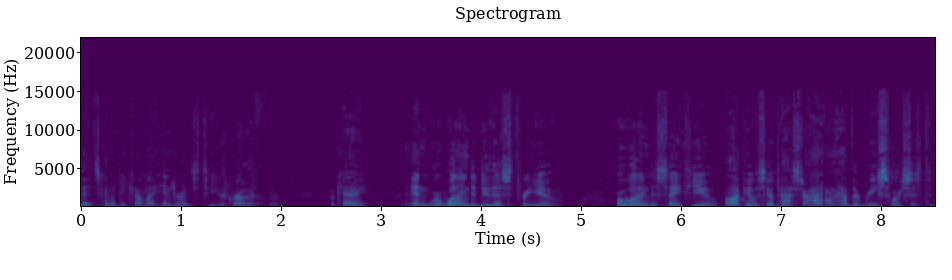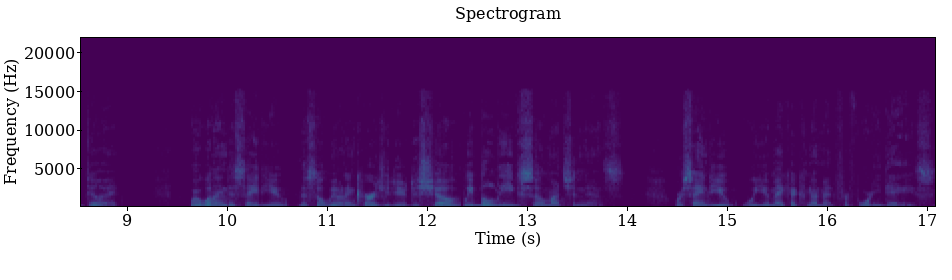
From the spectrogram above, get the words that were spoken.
It's going to become a hindrance to your growth. Okay? And we're willing to do this for you. We're willing to say to you, a lot of people say, Pastor, I don't have the resources to do it. We're willing to say to you, this is what we want to encourage you to do, to show we believe so much in this. We're saying to you, will you make a commitment for 40 days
